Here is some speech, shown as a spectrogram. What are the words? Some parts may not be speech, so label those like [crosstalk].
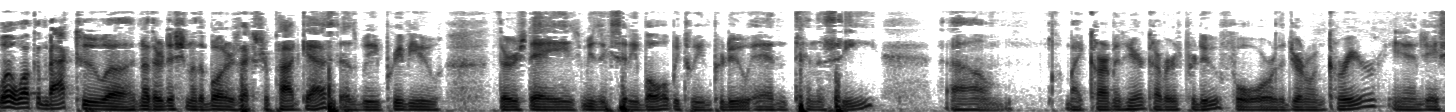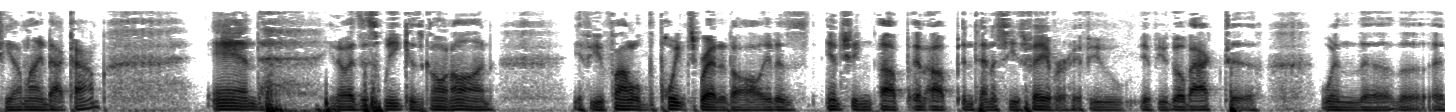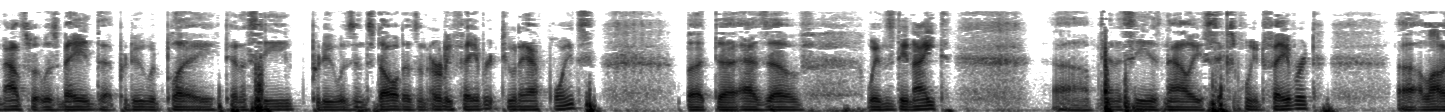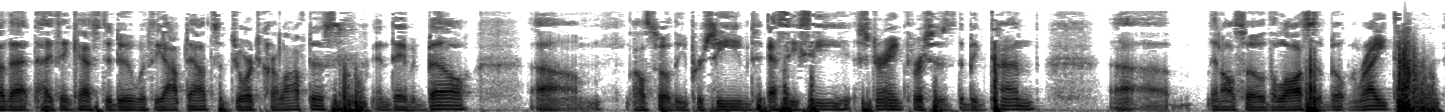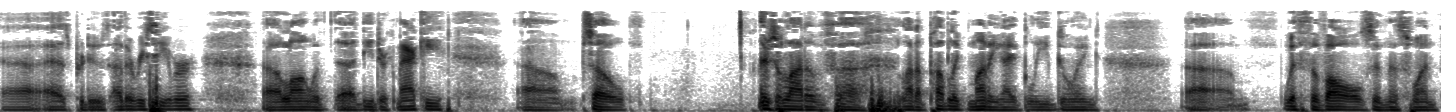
Well, welcome back to uh, another edition of the Boilers Extra podcast as we preview Thursday's Music City Bowl between Purdue and Tennessee. Um, Mike Carmin here covers Purdue for the Journal and Courier and jconline.com. And, you know, as this week has gone on, if you followed the point spread at all, it is inching up and up in Tennessee's favor. If you, if you go back to when the, the announcement was made that Purdue would play Tennessee, Purdue was installed as an early favorite, two and a half points. But, uh, as of Wednesday night, uh, Tennessee is now a six point favorite. Uh, a lot of that I think has to do with the opt outs of George Karlaftis and David Bell. Um, also the perceived SEC strength versus the Big Ten. Uh, and also the loss of Milton Wright, uh, as Purdue's other receiver, uh, along with, uh, Dedrick Mackey. Um, so there's a lot of, uh, a lot of public money, I believe, going, um, with the Vols in this one.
